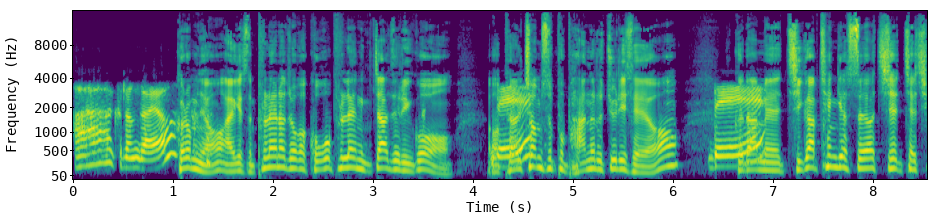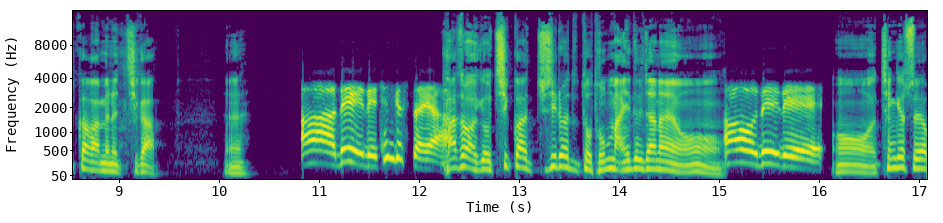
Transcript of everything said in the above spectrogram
아, 그런가요? 그럼요. 알겠습니다. 플래너조가 그거 플랜 짜드리고 어, 네. 별첨 스프 반으로 줄이세요. 네. 그다음에 지갑 챙겼어요. 제, 제 치과 가면은 지갑. 예. 아, 네, 네, 챙겼어요. 가서 치과 치료도 또 돈 많이 들잖아요. 아, 네, 네. 어, 챙겼어요?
